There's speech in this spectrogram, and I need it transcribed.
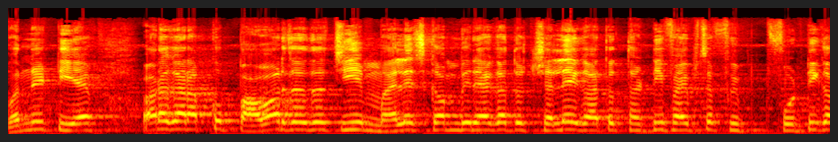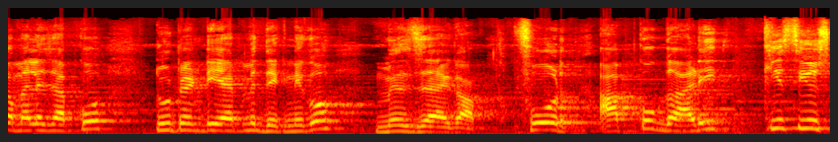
180F और अगर आपको पावर ज़्यादा चाहिए माइलेज कम भी रहेगा तो चलेगा तो 35 से 40 का माइलेज आपको 220F में देखने को मिल जाएगा। फोर्थ आपको गाड़ी किस यूज़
